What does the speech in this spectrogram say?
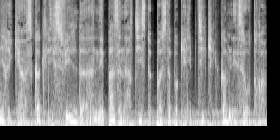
L'américain Scott Lisfield n'est pas un artiste post-apocalyptique comme les autres.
